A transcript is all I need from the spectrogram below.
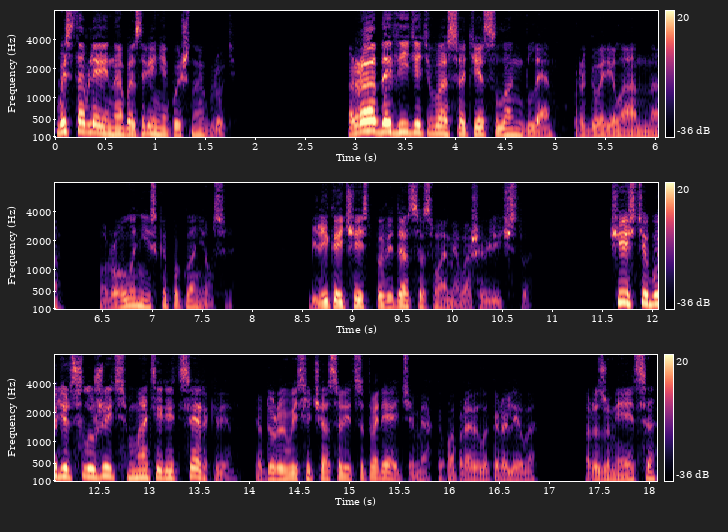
выставляя на обозрение пышную грудь. «Рада видеть вас, отец Лангле», — проговорила Анна. Ролла низко поклонился. «Великая честь повидаться с вами, ваше величество». «Честью будет служить матери церкви, которую вы сейчас олицетворяете», — мягко поправила королева. «Разумеется».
